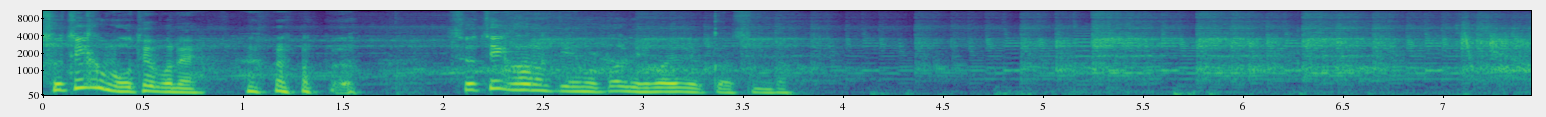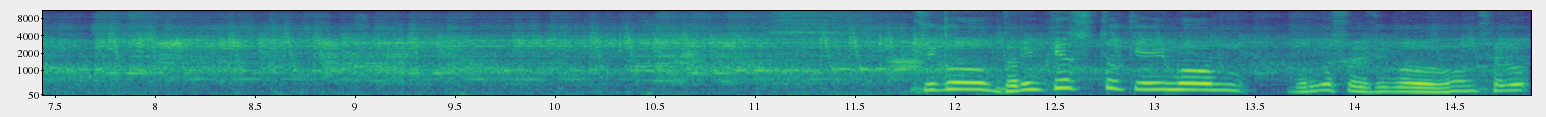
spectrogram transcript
스틱을 못 해보네. 스틱 하는 게임을 빨리 해봐야 될 것 같습니다. 지금 드림캐스트 게임은 모르겠어요. 지금 새로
